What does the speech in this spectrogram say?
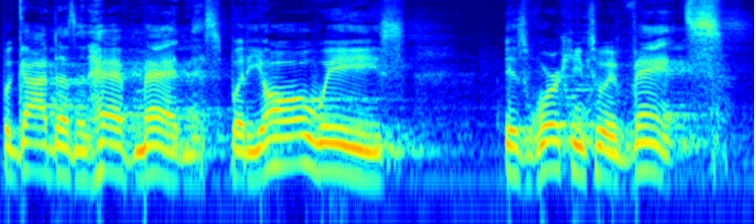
But God doesn't have madness, but He always is working to advance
